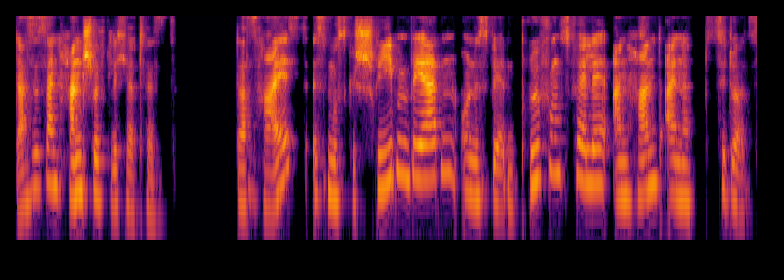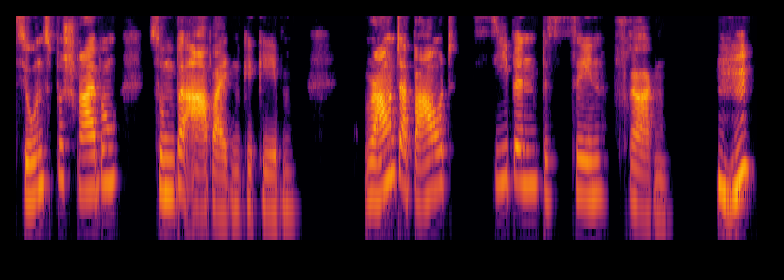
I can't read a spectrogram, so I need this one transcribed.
das ist ein handschriftlicher Test. Das heißt, es muss geschrieben werden und es werden Prüfungsfälle anhand einer Situationsbeschreibung zum Bearbeiten gegeben. Roundabout sieben bis zehn Fragen. Mhm.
